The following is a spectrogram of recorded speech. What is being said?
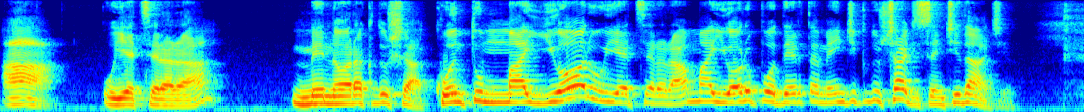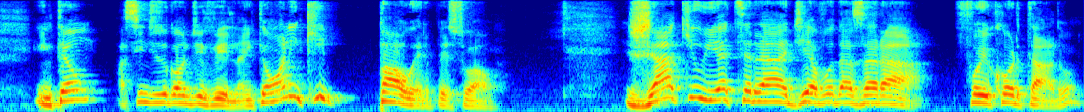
a o Yetzerará, menor a Kedushá. Quanto maior o Yetzerará, maior o poder também de Kedushá, de santidade. Então, assim diz o Gaon de Vilna. Então, olhem que power, pessoal. Já que o Yetzerará de Avodazará foi cortado,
